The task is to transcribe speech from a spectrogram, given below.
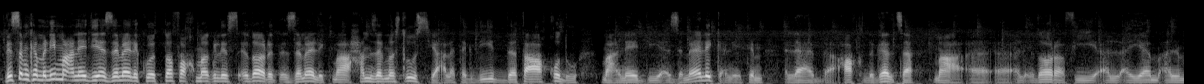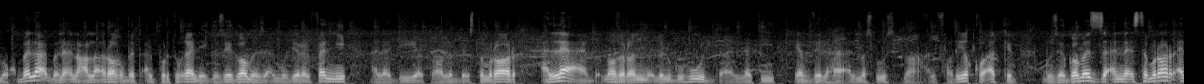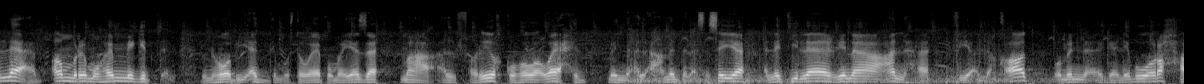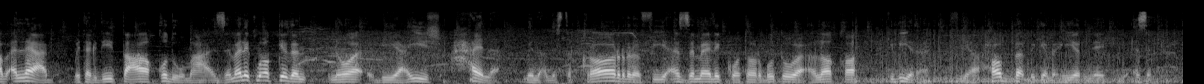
لسه مكملين مع نادي الزمالك واتفق مجلس إدارة الزمالك مع حمزة المسلوسي على تجديد تعاقده مع نادي الزمالك. أن يتم اللعب عقد جلسة مع الإدارة في الأيام المقبلة بناء على رغبة البرتغالي جوزيه جوميز المدير الفني الذي يطالب باستمرار اللاعب نظرا للجهود التي يبذلها المسلوسي مع الفريق. وأكد جوزيه جوميز أن استمرار اللاعب أمر مهم جدا وأن هو بيقدم مستويات مميزة مع الفريق وهو واحد من الأعمدة الأساسية التي لا غنى عنها في اللقاءات ومن جانبه رحب اللاعب بتجديد تعاقده مع الزمالك مؤكدا إن هو بيعيش حالة من الاستقرار في الزمالك وتربطه علاقة كبيرة فيها حب بجماهير نادي الزمالك.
